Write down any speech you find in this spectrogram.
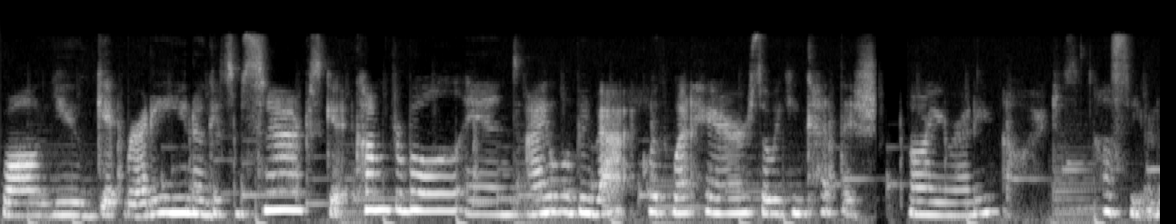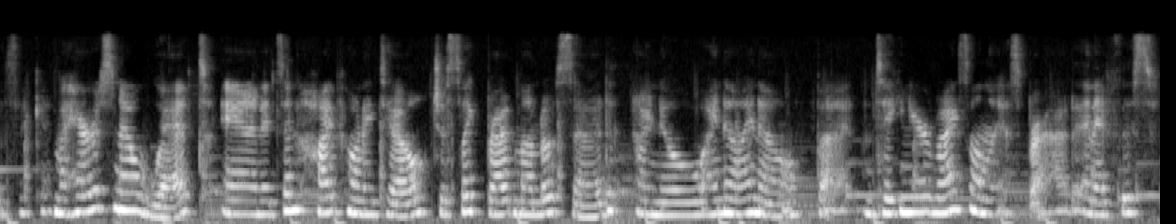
while you get ready, you know, get some snacks, get comfortable, and I will be back with wet hair so we can cut this oh, Are you ready? Oh, just, I'll see you in a second. My hair is now wet and it's in high ponytail, just like Brad Mondo said. I know, I know, I know, but I'm taking your advice on this, Brad. And if this,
